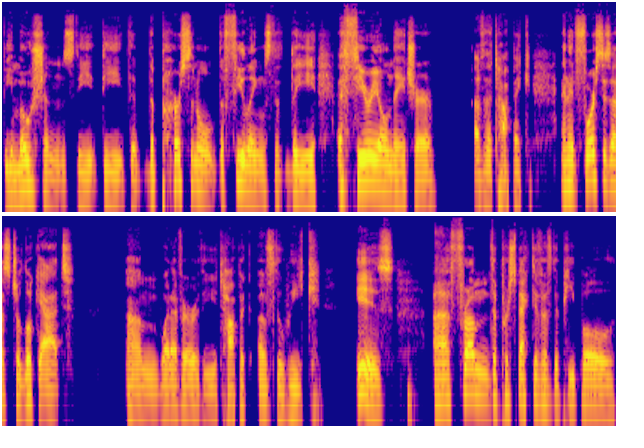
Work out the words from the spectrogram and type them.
the emotions, the the the the personal, the feelings, the the ethereal nature of the topic, and it forces us to look at um, whatever the topic of the week is uh, from the perspective of the people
